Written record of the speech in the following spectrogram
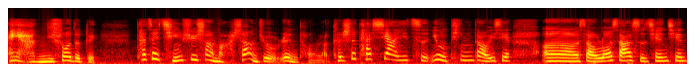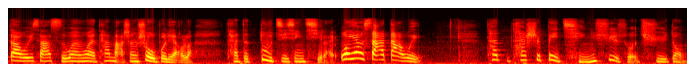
哎呀，你说的对，他在情绪上马上就认同了。可是他下一次又听到一些，呃，扫罗杀死千千，大卫杀死万万，他马上受不了了，他的妒忌心起来，我要杀大卫。他他是被情绪所驱动，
